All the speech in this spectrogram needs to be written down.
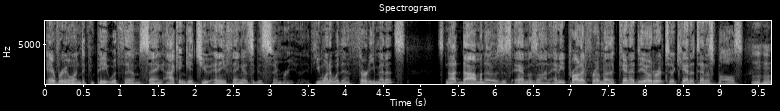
everyone to compete with them, saying, I can get you anything as a consumer. If you want it within 30 minutes, it's not Domino's, it's Amazon. Any product from a can of deodorant to a can of tennis balls, Mm-hmm.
